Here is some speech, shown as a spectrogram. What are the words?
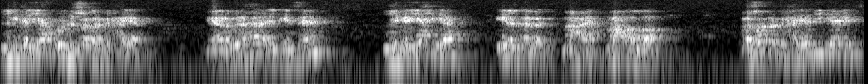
لكي يأكل من شجرة الحياة. يعني ربنا خلق الإنسان لكي يحيا إلى الأبد معاه مع الله. فشجرة الحياة دي كانت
